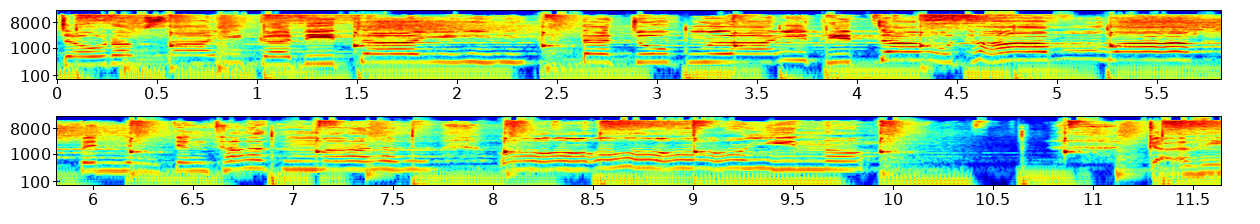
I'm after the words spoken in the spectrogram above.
เจ้ารับสายก็ดีใจ แต่จุกไหลที่เจ้าถามว่า เป็นหยังจังทักมา โอ้ยเนาะก็ให้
